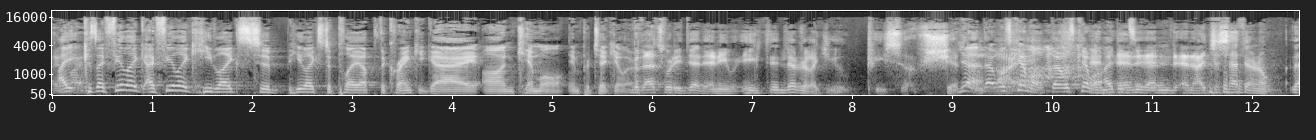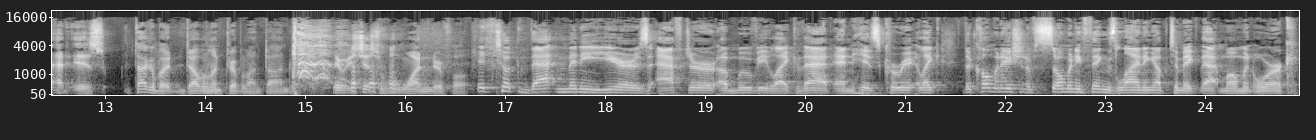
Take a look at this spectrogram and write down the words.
It I because I feel like I feel like he likes to he likes to play up the cranky guy on Kimmel in particular. But that's what he did, and he he literally like you piece of shit. yeah, that was liar." Kimmel. That was Kimmel. And, I did and, see that. and, and I just sat there and that is talk about double and triple entendre. It was just wonderful. it took that many years after a movie like that and his career like the culmination of so many things lining up to make that moment work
